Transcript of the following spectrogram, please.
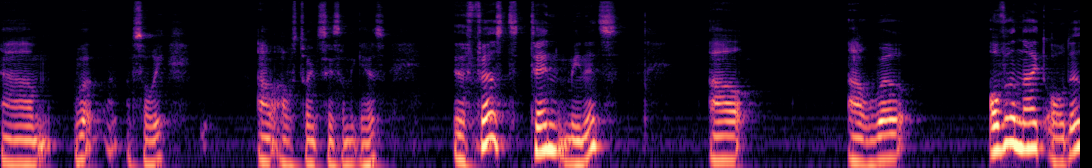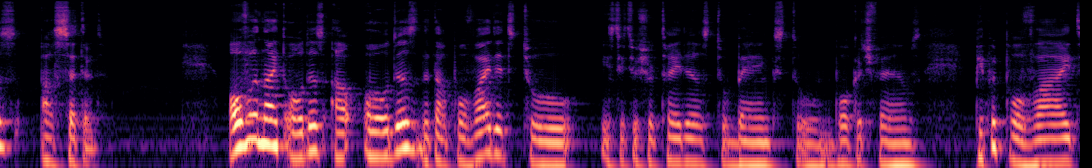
um, well I'm sorry I, I was trying to say something else. The first 10 minutes are are where overnight orders are settled. Overnight orders are orders that are provided to institutional traders to banks to brokerage firms people provide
